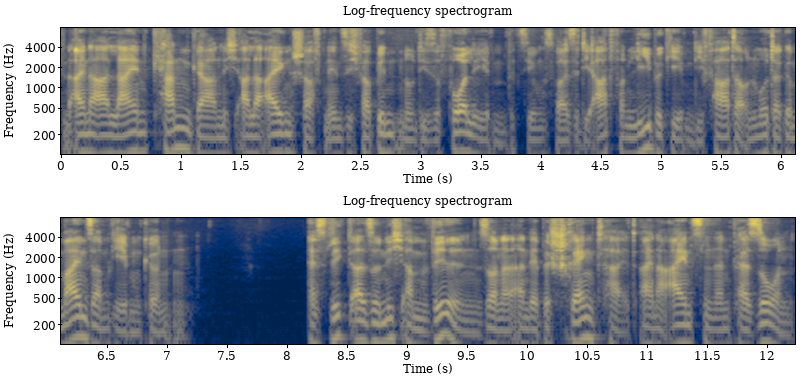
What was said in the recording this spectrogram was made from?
Denn einer allein kann gar nicht alle Eigenschaften in sich verbinden und diese vorleben, beziehungsweise die Art von Liebe geben, die Vater und Mutter gemeinsam geben könnten. Es liegt also nicht am Willen, sondern an der Beschränktheit einer einzelnen Person.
